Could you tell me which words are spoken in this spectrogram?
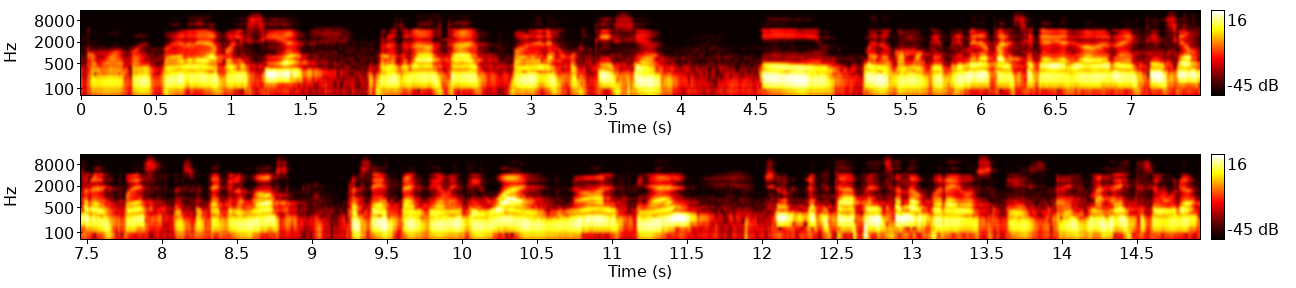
como con el poder de la policía, y por otro lado estaba el poder de la justicia. Y bueno, como que primero parecía que iba a haber una distinción, pero después resulta que los dos proceden prácticamente igual, ¿no? Al final, yo lo que estaba pensando, por ahí vos sabés más de esto seguro,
